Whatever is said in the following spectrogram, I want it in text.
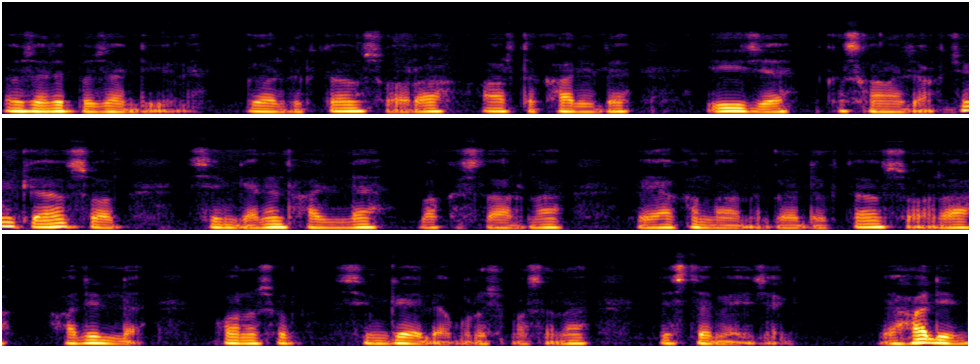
özenip özendiğini gördükten sonra artık Halil'i iyice kıskanacak. Çünkü en son Simge'nin Halil'e bakışlarını ve yakınlarını gördükten sonra Halil'le konuşup Simge ile buluşmasını istemeyecek. Ve Halil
